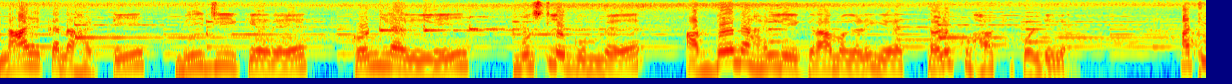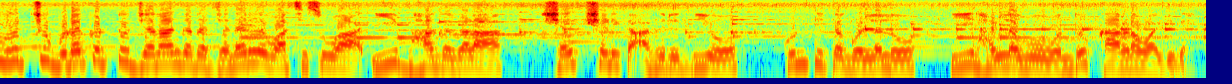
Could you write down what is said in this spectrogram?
ನಾಯಕನಹಟ್ಟಿ, ಬೀಜಿಕೆರೆ ಕೊಂಡ್ಲಹಳ್ಳಿ ಮುಸ್ಲುಗುಂಬೆ, ಅಬ್ಬೇನಹಳ್ಳಿ ಗ್ರಾಮಗಳಿಗೆ ತಳುಕು ಹಾಕಿಕೊಂಡಿದೆ. ಅತಿ ಹೆಚ್ಚು ಬುಡಕಟ್ಟು ಜನಾಂಗದ ಜನರೇ ವಾಸಿಸುವ ಈ ಭಾಗಗಳ ಶೈಕ್ಷಣಿಕ ಅಭಿವೃದ್ಧಿಯು ಕುಂಠಿತಗೊಳ್ಳಲು ಈ ಹಳ್ಳವು ಒಂದು ಕಾರಣವಾಗಿದೆ.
